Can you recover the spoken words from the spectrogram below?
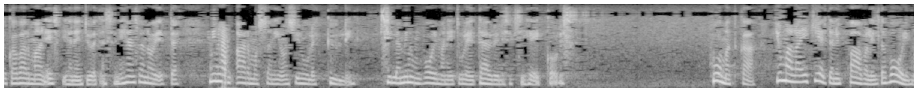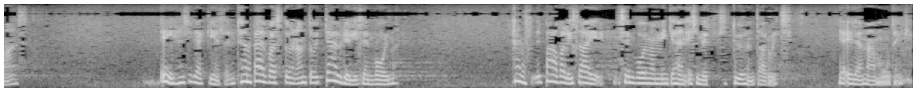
joka varmaan esti hänen työtänsä, niin hän sanoi, että minun armossani on sinulle kyllin, sillä minun voimani tulee täydelliseksi heikkoudessa. Huomatkaa, Jumala ei kieltänyt Paavalilta voimaansa. Ei hän sitä kieltänyt. Hän päinvastoin antoi täydellisen voiman. Hän, Paavali sai sen voiman, minkä hän esimerkiksi työhön tarvitsi ja elämään muutenkin.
